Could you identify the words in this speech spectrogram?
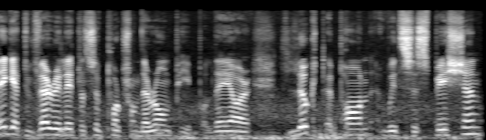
they get very little support from their own people. They are looked upon with suspicion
